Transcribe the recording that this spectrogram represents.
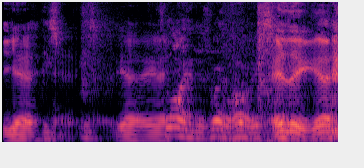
yeah. he's, yeah, he's yeah. yeah flying as well, Horace. is he? Yeah.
